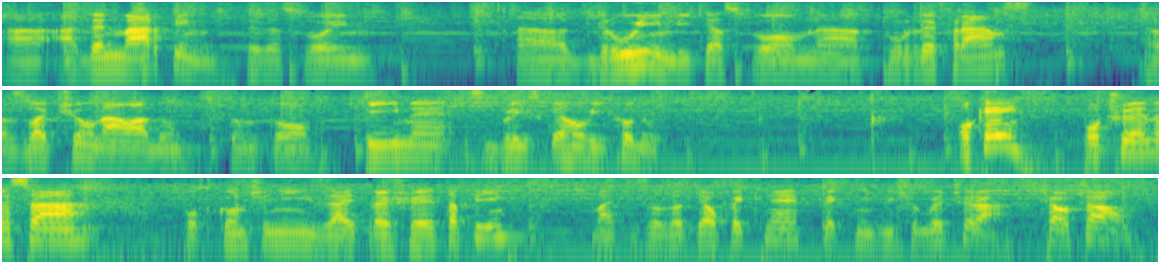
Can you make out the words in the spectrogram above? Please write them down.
A Dan Martin teda svojim druhým víťazstvom na Tour de France zlepšil náladu v tomto týme z Blízkeho východu. OK, počujeme sa po skončení zajtrajšej etapy. Majte sa zatiaľ pekne, pekný zvyšok večera. Čau, čau.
